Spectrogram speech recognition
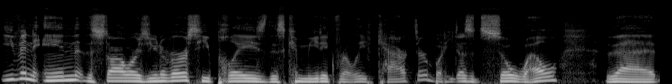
even in the Star Wars universe, he plays this comedic relief character, but he does it so well that,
